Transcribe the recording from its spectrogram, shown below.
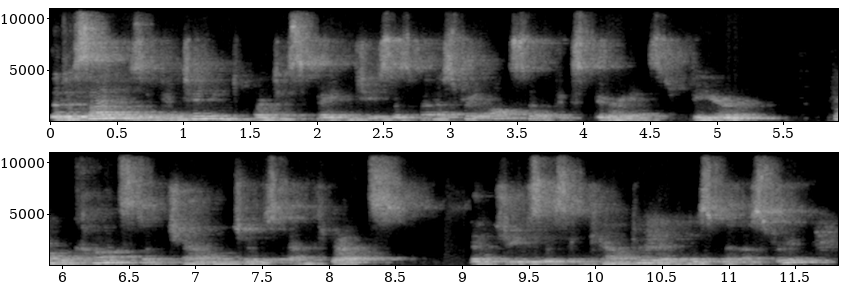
The disciples who continued to participate in Jesus' ministry also experienced fear from constant challenges and threats that Jesus encountered in his ministry.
